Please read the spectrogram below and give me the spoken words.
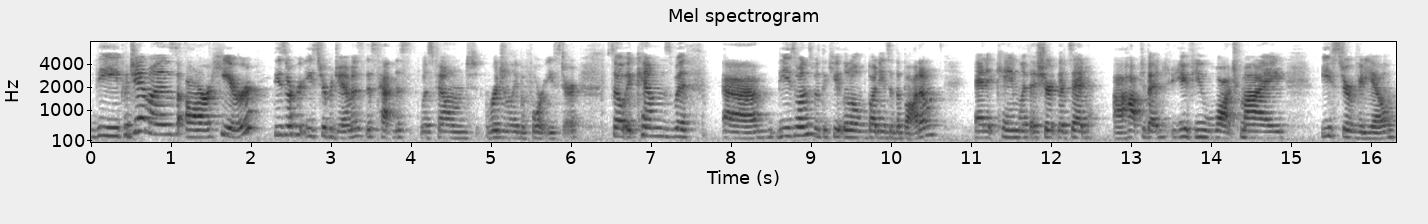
the pajamas are here. These are her Easter pajamas. This hat, this was filmed originally before Easter. So it comes with uh, these ones with the cute little bunnies at the bottom and it came with a shirt that said uh, hop to bed. If you watch my Easter video,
